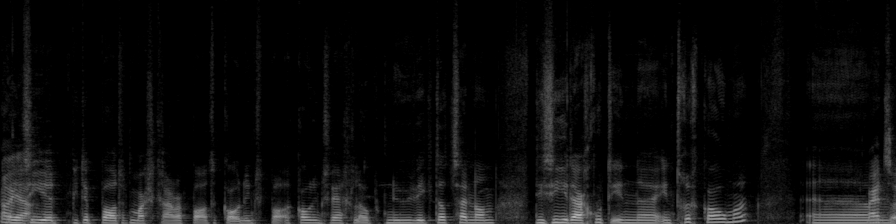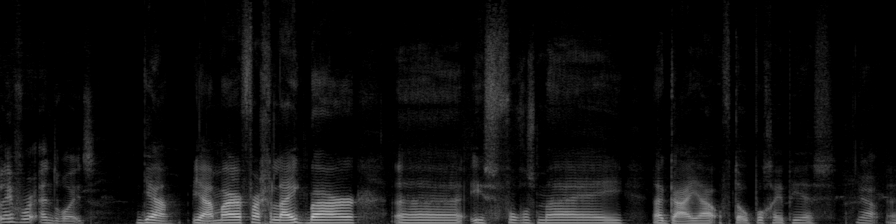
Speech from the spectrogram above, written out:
Oh eh, dan zie je het Pieterpad, het Marskramerpad, de Koningspa- Koningsweg loop ik nu. Weet je, dat zijn dan, die zie je daar goed in, eh, in terugkomen. maar het is Ehm, alleen voor Android. ja, ja, maar vergelijkbaar eh, is volgens mij nou, Gaia of Topo GPS. Ja. Eh,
